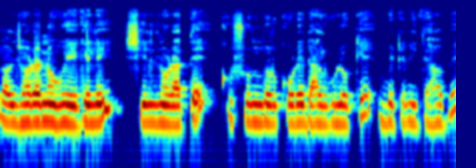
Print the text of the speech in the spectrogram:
জল ঝরানো হয়ে গেলেই শিল নোড়াতে খুব সুন্দর করে ডালগুলোকে বেটে নিতে হবে।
